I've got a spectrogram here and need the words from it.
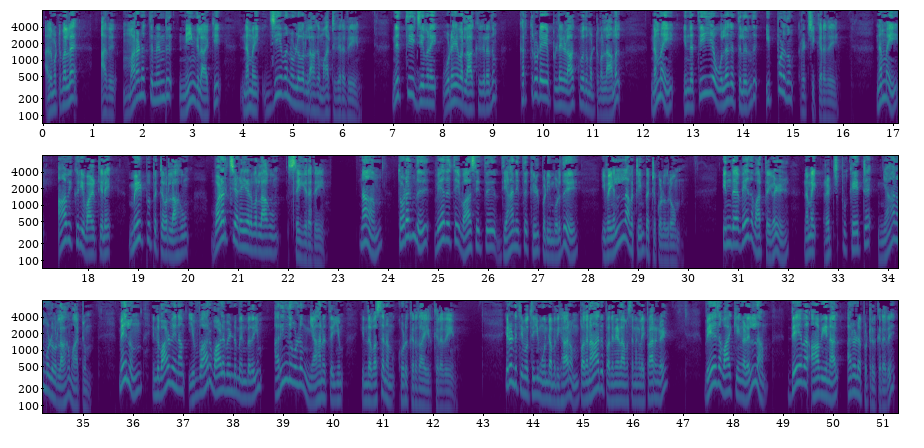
அது மட்டுமல்ல அது மரணத்து நின்று நீங்களாக்கி நம்மை ஜீவன் உள்ளவர்களாக மாற்றுகிறது. நித்திய ஜீவனை உடையவர்களாக்குகிறதும் கர்த்தருடைய பிள்ளைகளாக்குவது மட்டுமல்லாமல் நம்மை இந்த தீய உலகத்திலிருந்து இப்பொழுதும் ரட்சிக்கிறது நம்மை ஆவிக்குரிய வாழ்க்கையிலே மீட்பு பெற்றவர்களாகவும் வளர்ச்சி அடைகிறவர்களாகவும் செய்கிறது. நாம் தொடர்ந்து வேதத்தை வாசித்து தியானித்து கீழ்ப்படியும் பொழுது இவை எல்லாவற்றையும் பெற்றுக்கொள்கிறோம். இந்த வேத வார்த்தைகள் நம்மை ரட்சிப்புக்கேற்ற ஞானமுள்ளவர்களாக மாற்றும். மேலும் இந்த வாழ்வை நாம் எவ்வாறு வாழ வேண்டும் என்பதையும் அறிந்து கொள்ளும் ஞானத்தையும் இந்த வசனம் கொடுக்கிறதா இருக்கிறது. இரண்டு திமுத்தையும் மூன்றாம் அதிகாரம் பதினாறு பதினேழாம் வசனங்களை பாருங்கள். வேத வாக்கியங்கள் எல்லாம் தேவ ஆவியினால் அருளப்பட்டிருக்கிறது.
